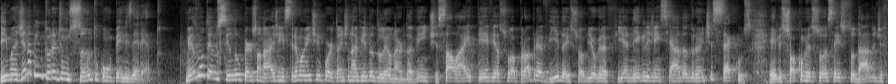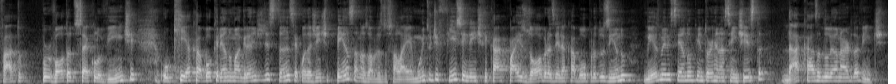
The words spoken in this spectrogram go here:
Imagina a pintura de um santo com o pênis ereto. Mesmo tendo sido um personagem extremamente importante na vida do Leonardo da Vinci, Salai teve a sua própria vida e sua biografia negligenciada durante séculos. Ele só começou a ser estudado de fato por volta do século XX, o que acabou criando uma grande distância quando a gente pensa nas obras do Salai. É muito difícil identificar quais obras ele acabou produzindo, mesmo ele sendo um pintor renascentista da casa do Leonardo da Vinci.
